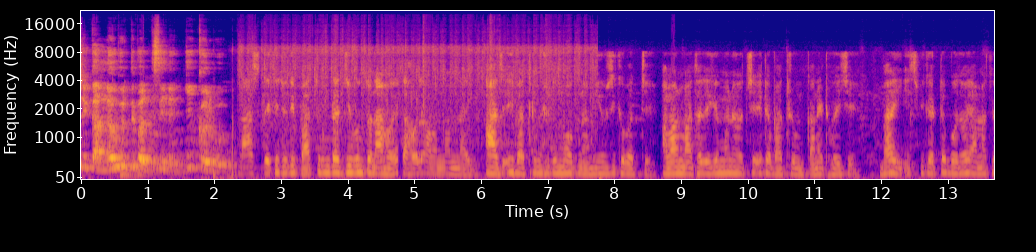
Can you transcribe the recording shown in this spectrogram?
বসে কান্নাও করতে পারতেছি না, কি করব? নাচ দেখে যদি বাথরুমটা জীবন্ত না হয়, তাহলে আমার নাম নাই। আজ এই বাথরুমে শুধু মগ না মিউজিকও বাজছে। আমার মাথা দেখে মনে হচ্ছে এটা বাথরুম কানেক্ট হয়েছে। ভাই স্পিকারটা বোধহয় আমাকে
